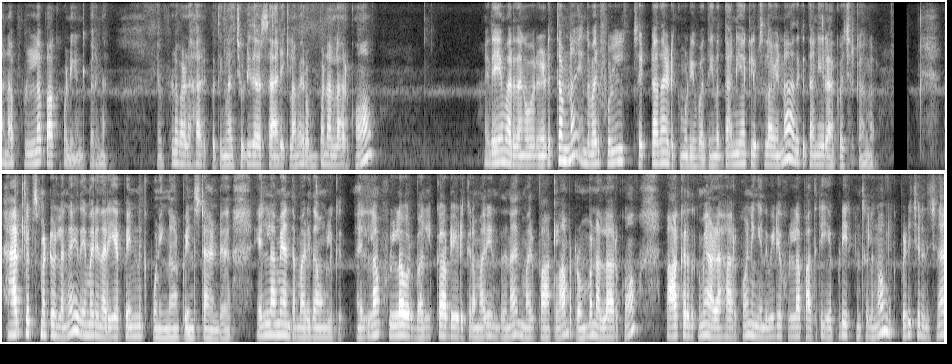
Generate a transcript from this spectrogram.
ஆனால் ஃபுல்லாக பார்க்க பண்ணி இங்கே பாருங்கள் எவ்வளோ அழகாக இருக்குது பார்த்திங்களா சுடிதார் சாரீக்கெல்லாமே ரொம்ப நல்லாயிருக்கும். இதே மாதிரி தாங்க ஒரு எடுத்தோம்னா இந்த மாதிரி ஃபுல் செட்டாக தான் எடுக்க முடியும் பார்த்திங்கன்னா தனியாக கிளிப்ஸ்லாம் வேணால் அதுக்கு தனியாக ரேக் வச்சுருக்காங்க. ஹேர் கிளிப்ஸ் மட்டும் இல்லைங்க. இதே மாதிரி நிறைய பென்னுக்கு போனீங்கன்னா பென் ஸ்டாண்டு எல்லாமே அந்த மாதிரி தான் உங்களுக்கு. எல்லாம் ஃபுல்லாக ஒரு பல்காக அப்படியே எடுக்கிற மாதிரி இருந்ததுன்னா இந்த மாதிரி பார்க்கலாம். பட் ரொம்ப நல்லாயிருக்கும் பார்க்குறதுக்குமே அழகாக இருக்கும். நீங்கள் இந்த வீடியோ ஃபுல்லாக பார்த்துட்டு எப்படி இருக்குன்னு சொல்லுங்கள் உங்களுக்கு பிடிச்சிருந்துச்சுன்னா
